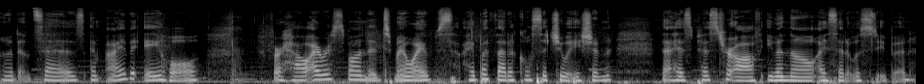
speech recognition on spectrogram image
And it says, Am I the a hole for how I responded to my wife's hypothetical situation that has pissed her off, even though I said it was stupid?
